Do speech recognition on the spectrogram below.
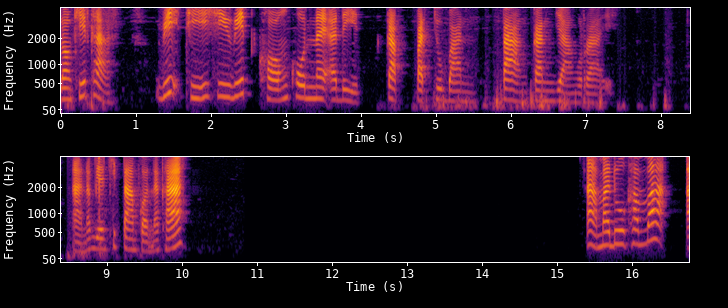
ลองคิดค่ะ วิถีชีวิตของคนในอดีตกับปัจจุบันต่างกันอย่างไร อ่านักเรียนคิดตามก่อนนะคะ อะมาดูคำว่าอ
